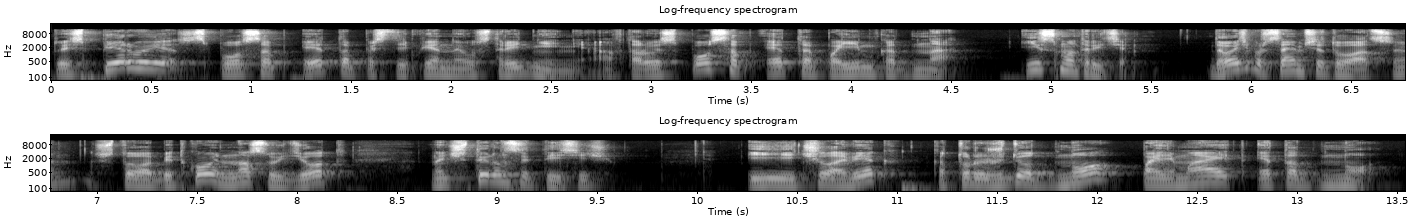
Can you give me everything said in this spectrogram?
То есть первый способ это постепенное усреднение, а второй способ это поимка дна. И смотрите, давайте представим ситуацию, что биткоин у нас уйдет на 14 тысяч, и человек, который ждет дно, поймает это дно.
